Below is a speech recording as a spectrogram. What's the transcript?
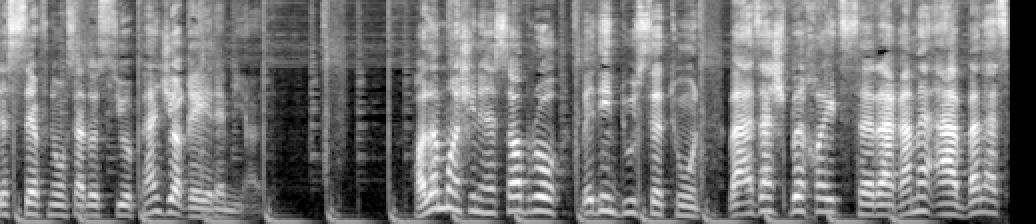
یا 0935 یا غیره میاد. حالا ماشین حساب رو بدین دوستتون و ازش بخواهید سه رقم اول از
